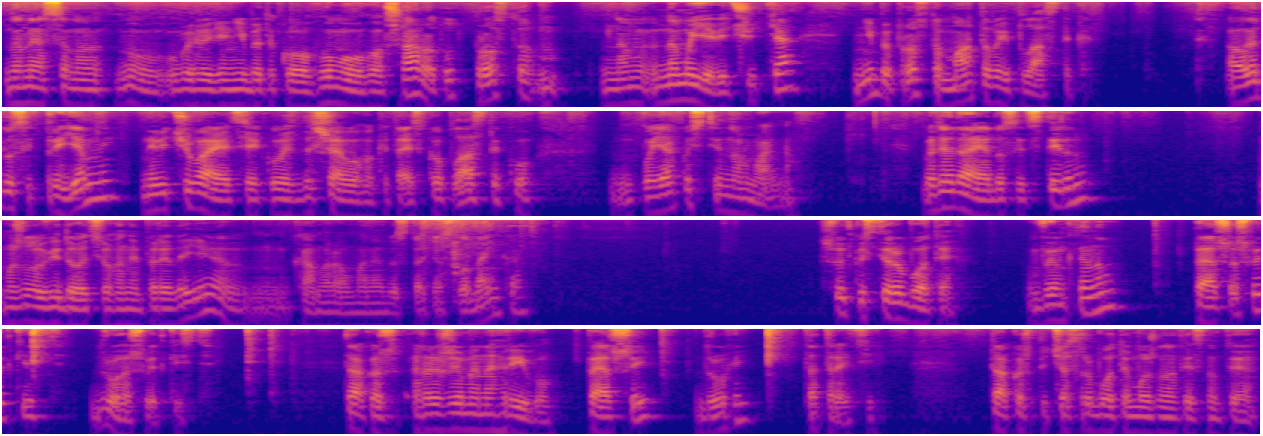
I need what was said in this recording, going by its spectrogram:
нанесено ну, у вигляді ніби такого гумового шару. Тут просто, на моє відчуття, ніби просто матовий пластик але досить приємний. Не відчувається якогось дешевого китайського пластику. По якості нормально. Виглядає досить стильно. Можливо, відео цього не передає. Камера у мене достатньо слабенька. Швидкості роботи вимкнено. Перша швидкість, друга швидкість. Також режими нагріву перший, другий та третій. Також під час роботи можна натиснути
